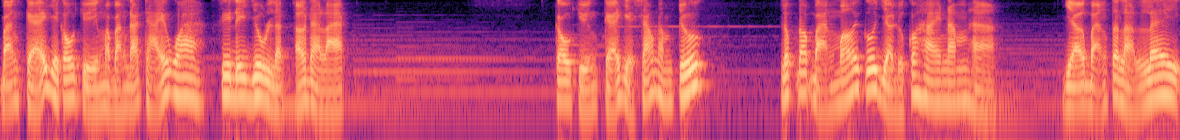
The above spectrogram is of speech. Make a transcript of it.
Bạn kể về câu chuyện mà bạn đã trải qua Khi đi du lịch ở Đà Lạt. Câu chuyện kể về 6 năm trước. Lúc đó bạn mới cưới vợ được có 2 năm hà. Vợ bạn tên là Lê,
